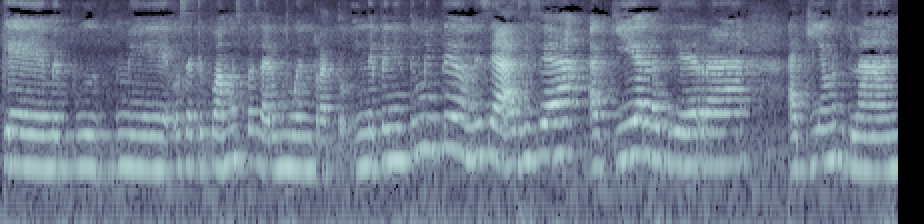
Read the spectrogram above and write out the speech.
que me, me, o sea, que podamos pasar un buen rato, independientemente de donde sea, así sea aquí a la sierra, aquí a Mazatlán,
